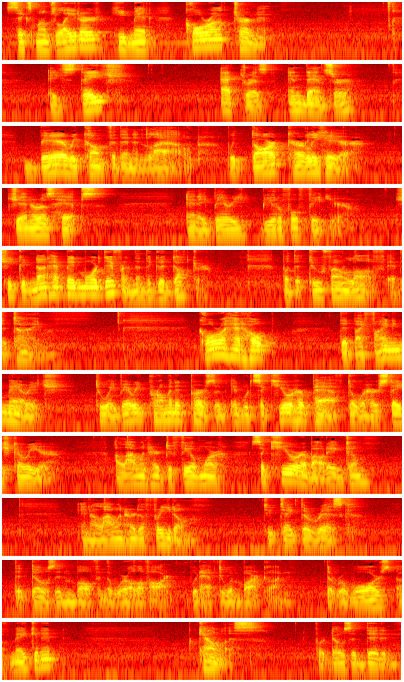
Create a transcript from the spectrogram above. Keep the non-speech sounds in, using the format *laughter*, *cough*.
Six months later, he met Cora Turner, a stage actress and dancer, very confident and loud, with dark curly hair, generous hips, and a very beautiful figure. She could not have been more different than the good doctor but the two found love at the time. Cora had hoped that by finding marriage to a very prominent person, it would secure her path toward her stage career, allowing her to feel more secure about income and allowing her the freedom to take the risk that those involved in the world of art would have to embark on. The rewards of making it countless. For those that didn't,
